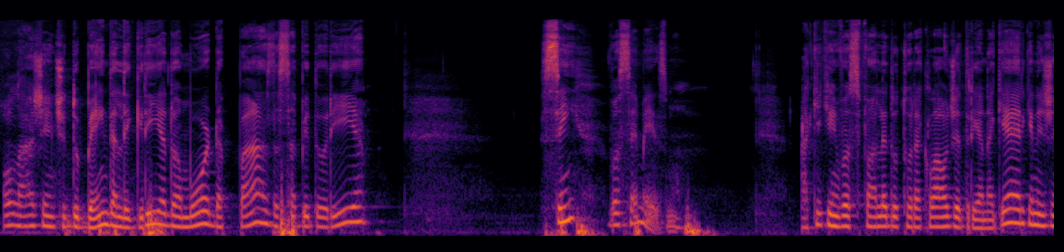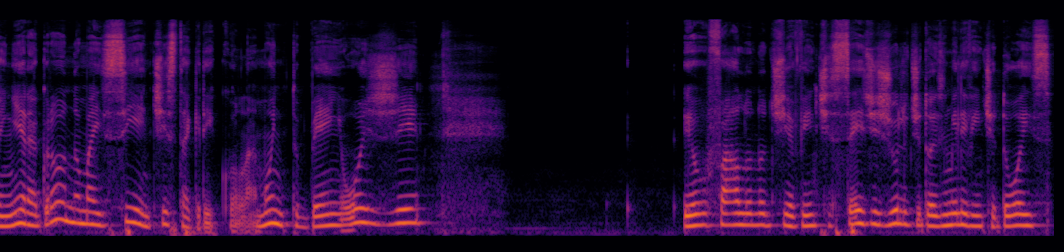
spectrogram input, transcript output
Olá, gente do bem, da alegria, do amor, da paz, da sabedoria. Sim, você mesmo. Aqui quem vos fala é a doutora Cláudia Adriana Gergen, engenheira agrônoma e cientista agrícola. Muito bem, hoje eu falo no dia 26 de julho de 2022,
